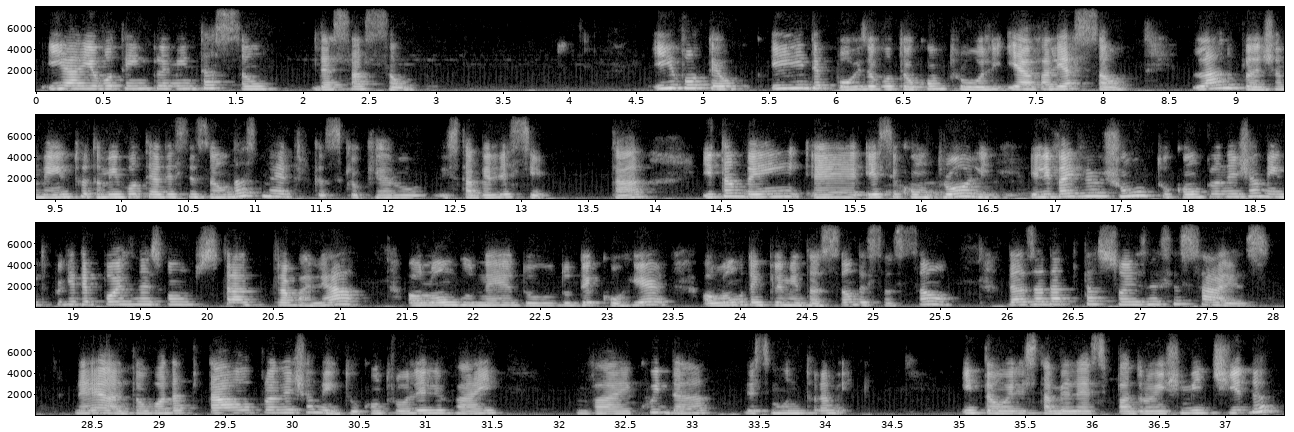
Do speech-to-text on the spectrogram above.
E aí eu vou ter a implementação dessa ação. E vou ter o, e depois eu vou ter o controle e a avaliação. Lá no planejamento, eu também vou ter a decisão das métricas que eu quero estabelecer, tá? E também é, esse controle, ele vai vir junto com o planejamento, porque depois nós vamos tra trabalhar ao longo né, do, do decorrer, ao longo da implementação dessa ação, das adaptações necessárias, né? Então, vou adaptar o planejamento. O controle, ele vai, vai cuidar desse monitoramento. Então, ele estabelece padrões de medida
